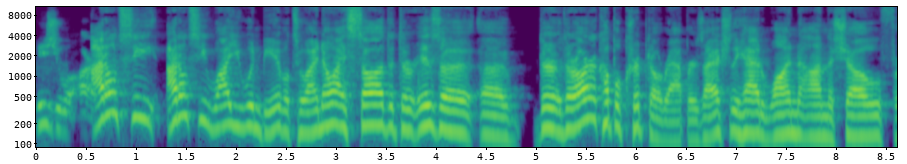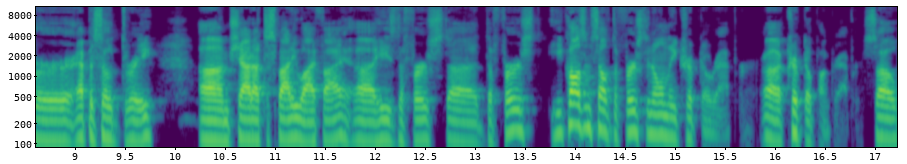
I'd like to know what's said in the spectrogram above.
visual art. I don't see I don't see why you wouldn't be able to. I know I saw that there is a, a there there are a couple crypto rappers. I actually had one on the show for episode three. Um, shout out to Spotty Wi-Fi. Uh, he's the first uh, the first he calls himself the first and only crypto rapper, uh, crypto punk rapper. So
